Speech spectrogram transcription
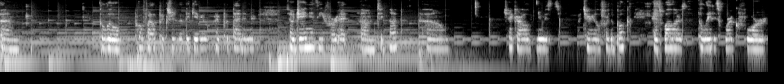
um, the little profile picture that they give you. I put that in there. So Nizzy for at um, TikTok. Um, check out all the newest material for the book, as well as the latest work for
